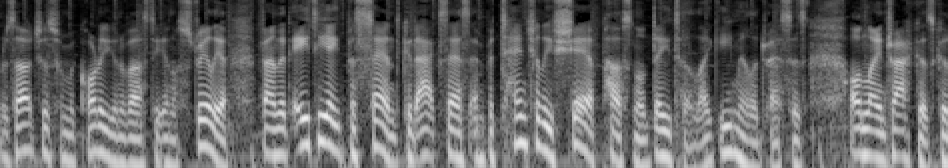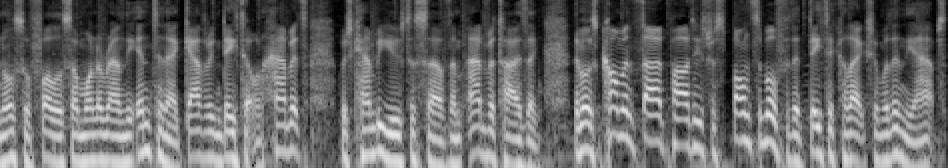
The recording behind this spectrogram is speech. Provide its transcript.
Researchers from Macquarie University in Australia found that 88% could access and potentially share personal data like email addresses. Online trackers can also follow someone around the internet, gathering data on habits, which can be used to serve them advertising. The most common third parties responsible for the data collection within the apps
